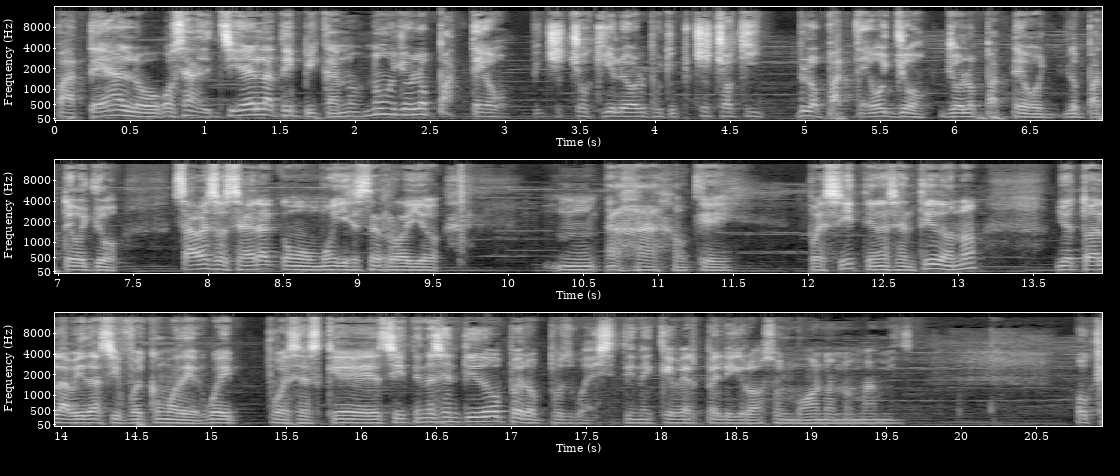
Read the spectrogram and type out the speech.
Patealo, o sea, si es la típica, ¿no? No, yo lo pateo, pinche Chucky, lo, pinche lo pateo yo, yo lo pateo, lo pateo yo. ¿Sabes? O sea, era como muy ese rollo. Mm, ajá, ok. Pues sí, tiene sentido, ¿no? Yo toda la vida sí fue como de, güey, pues es que sí tiene sentido, pero pues, güey, sí tiene que ver peligroso el mono, no mames. Ok,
